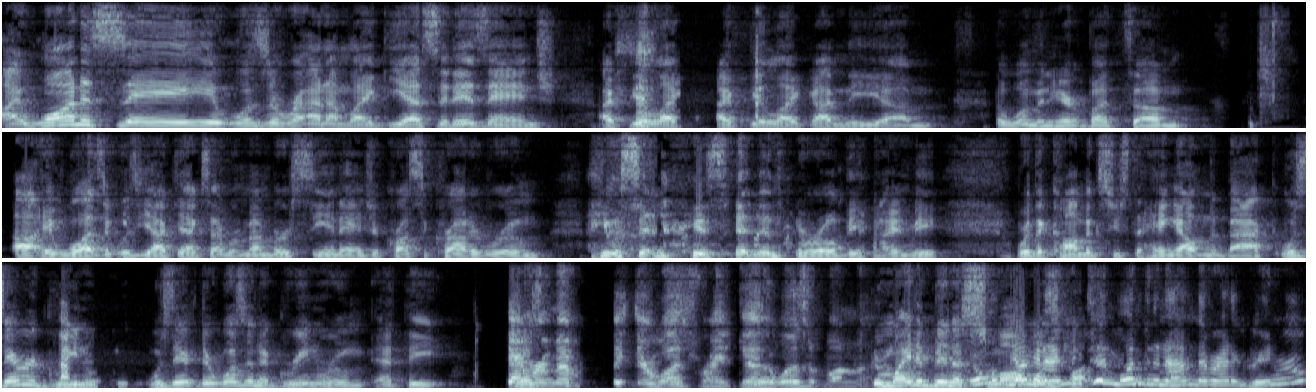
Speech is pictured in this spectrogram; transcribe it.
"I want to say it was around," I'm like, "Yes, it is, Ange." I feel like I feel like I'm the um, the woman here, but um, uh, it was it was Yuck Yucks. I remember seeing Ange across the crowded room. He was sitting he was sitting in the row behind me, where the comics used to hang out in the back. Was there a green room? Was there there wasn't a green room at the? can't Was- remember i think there was frank yeah there wasn't one There might have been a Oh, small Yonge and one. Eglinton, one didn't have never had a green room.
